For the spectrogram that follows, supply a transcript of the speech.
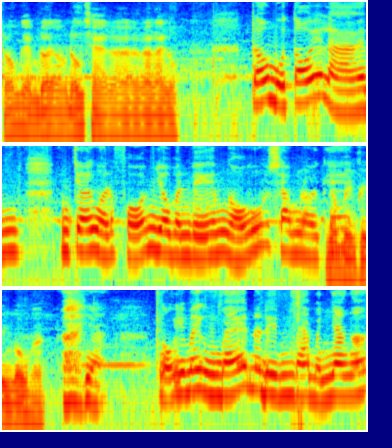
trốn em đón đón xe ra ra đây luôn. Trốn buổi tối là em em chơi ngoài đất phổ em vô bệnh viện em ngủ xong rồi vô cái bệnh viện ngủ hả? Dạ ngủ với mấy con bé nó đi ra bệnh nhân á.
